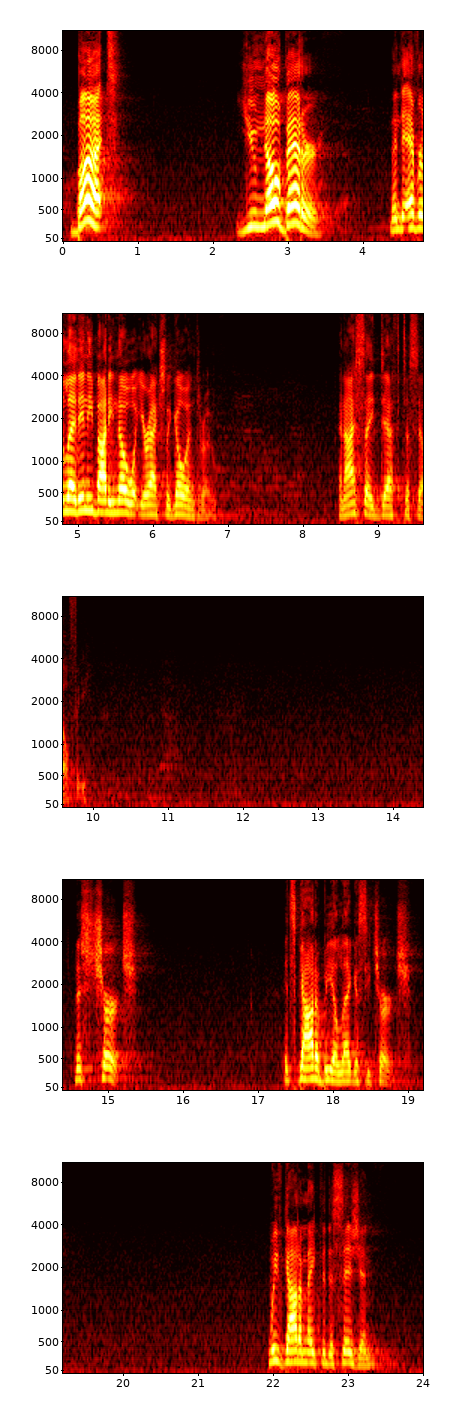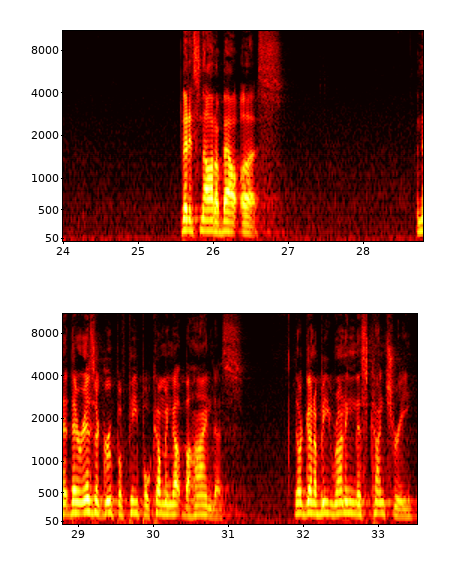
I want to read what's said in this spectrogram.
But you know better than to ever let anybody know what you're actually going through. And I say death to selfie. This church, it's got to be a legacy church. We've got to make the decision that it's not about us. And that there is a group of people coming up behind us. They're going to be running this country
